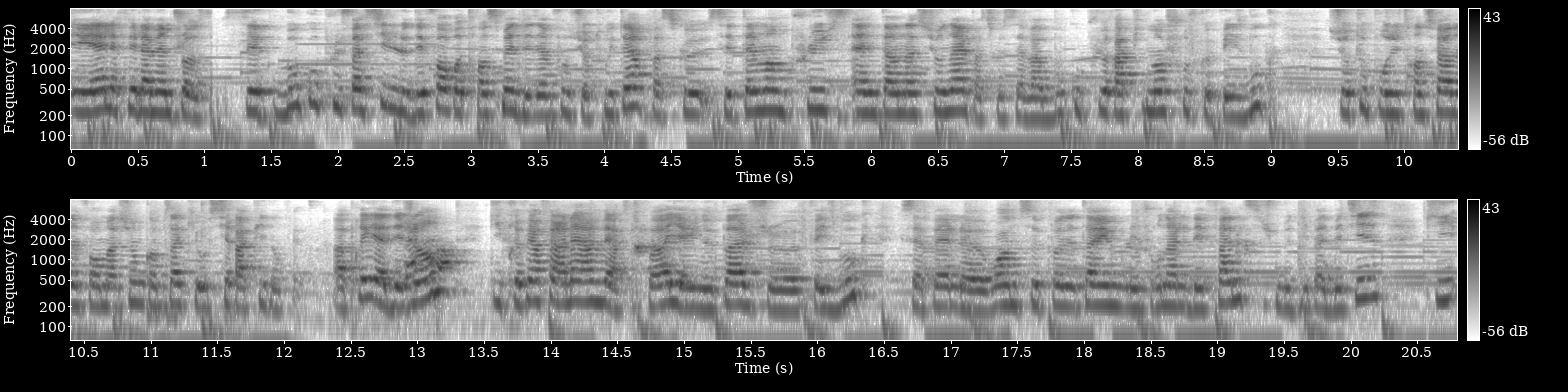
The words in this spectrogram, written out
et elle, elle fait la même chose. C'est beaucoup plus facile de des fois retransmettre des infos sur Twitter parce que c'est tellement plus international, parce que ça va beaucoup plus rapidement je trouve que Facebook, surtout pour du transfert d'informations comme ça qui est aussi rapide en fait. Après, il y a des gens qui préfèrent faire l'inverse. Tu vois, il y a une page euh, Facebook qui s'appelle euh, Once Upon a Time, le journal des fans, si je me dis pas de bêtises, qui,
